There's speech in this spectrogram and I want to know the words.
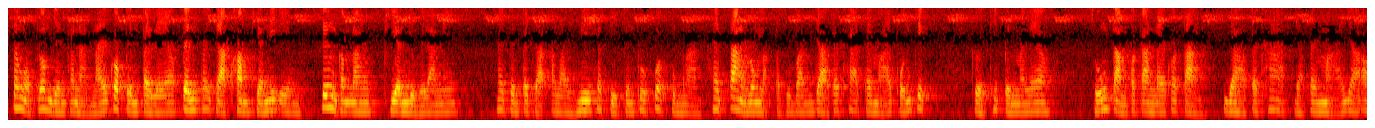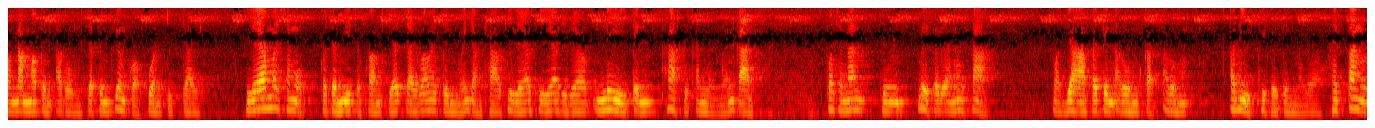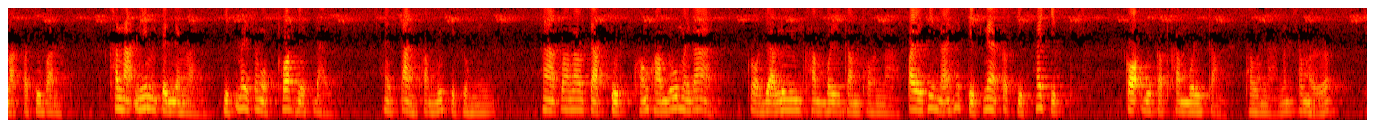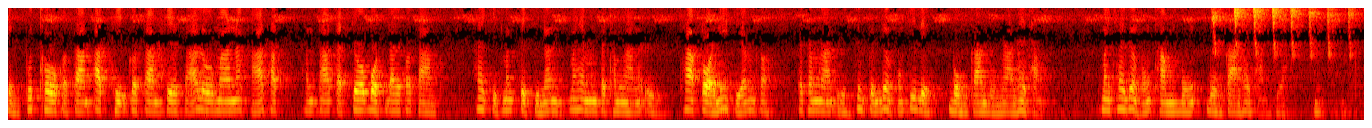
สงบร่มเย็นขนาดไหนก็เป็นไปแล้ว เป็นไปจากความเพียรนี่เอง ซึ่งกำลังเพียรอยู่เวลานี้ให้เป็นไปจากอะไร มีสติเป็นผู้ควบคุมงาน ให้ตั้งลงหลักปัจจุบันอย่าไปคาดไปหมายผลที่เกิดที่เป็นมาแล้ว สูงต่ำประการใดก็ตาม อย่าไปคาด อย่าไปหมาย อย่าเอานำมาเป็นอารมณ์ จะเป็นเครื่องก่อควรจิตใจ แล้วไม่สงบก็จะมีแต่ความเสียใจว่าไม่เป็นเหมือนอย่างคราวที่แล้วที่แล้วที่แล้ว นี่เป็นภาคสึกอันหนึ่งเหมือนกัน เพราะฉะนั้นจึงได้แสดงให้ทราบว่าอย่าไปเป็นอารมณ์กับอารมณ์อดีตที่เคยเป็นมาแล้ว ให้ตั้งหลักปัจจุบัน ขณะนี้มันเป็นยังไงจิตไม่สงบเพราะเหตุใด ให้ตั้งความรู้สึกตรงนี้ หากว่าเราจับจุดของความรู้ไม่ได้ ก็อย่าลืมคำบริกรรมภาวนา ไปที่ไหนให้ติดแนบกับจิตให้จิตเกาะอยู่กับคำบริกรรม ภาวนานั้นเสมอเช่นพุทโธก็ตามอัตถิก็ตามเกสาโลมานะขาทัดทันตาตัดโจบทใดก็ตาม ให้จิตมันติดอยู่นั้น ไม่ให้มันไปทำงานอื่น ถ้าปล่อยนี่เสียมันก็ไปทำงานอื่น ซึ่งเป็นเรื่องของกิเลสบ่งการบ่งงานให้ทำไม่ใช่เรื่องของธรรมบ่งการให้ทำเสีย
